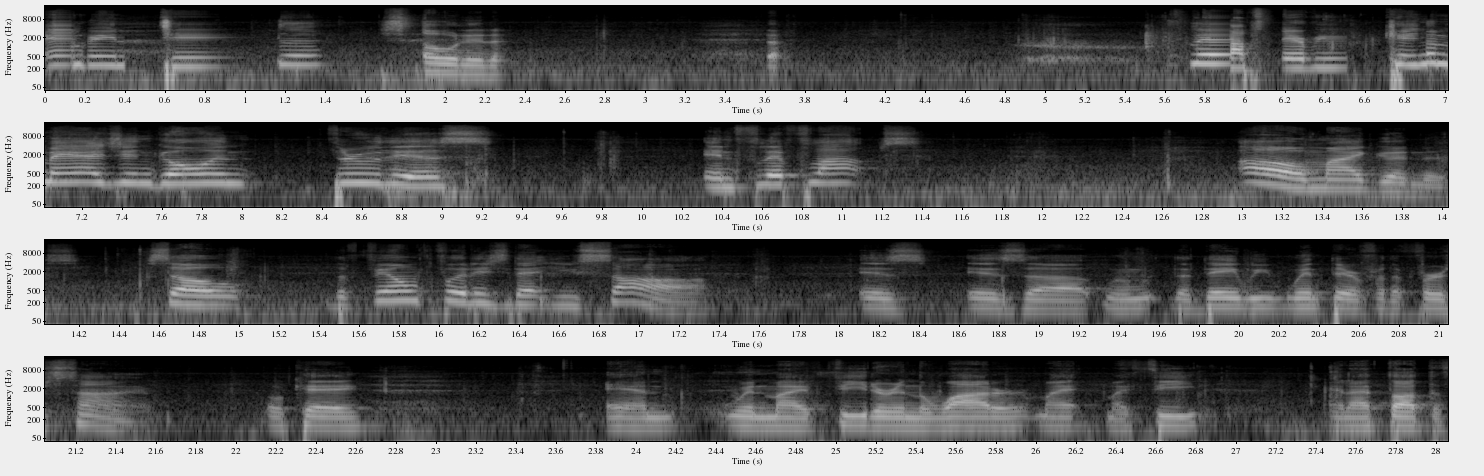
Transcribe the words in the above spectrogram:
and it up. Flip-flops every. Can you imagine going through this in flip-flops? Oh my goodness. So the film footage that you saw is is uh when the day we went there for the first time. Okay? And when my feet are in the water, my my feet and I thought the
